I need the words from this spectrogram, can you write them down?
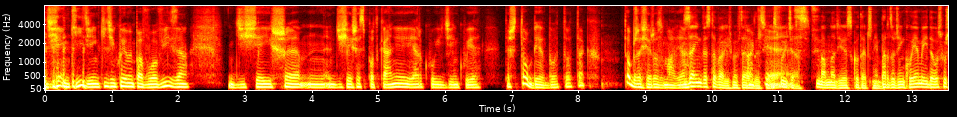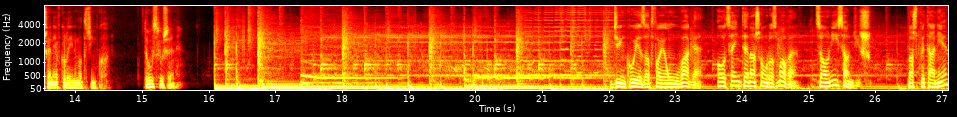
Dzięki, dzięki. Dziękujemy Pawłowi za dzisiejsze, mm, dzisiejsze spotkanie, Jarku, i dziękuję też Tobie, bo to tak dobrze się rozmawia. Zainwestowaliśmy w tę Tak audycję, swój jest. czas. Mam nadzieję skutecznie. Bardzo dziękujemy i do usłyszenia w kolejnym odcinku. Do usłyszenia. Dziękuję za Twoją uwagę. Oceń tę naszą rozmowę. Co o niej sądzisz? Masz pytanie?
